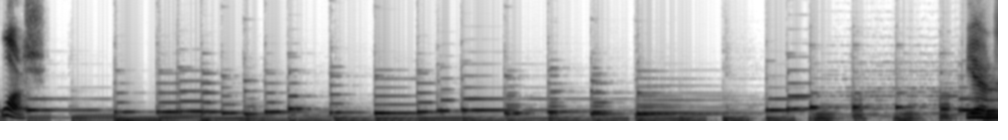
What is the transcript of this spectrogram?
Łoś. Jeż.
